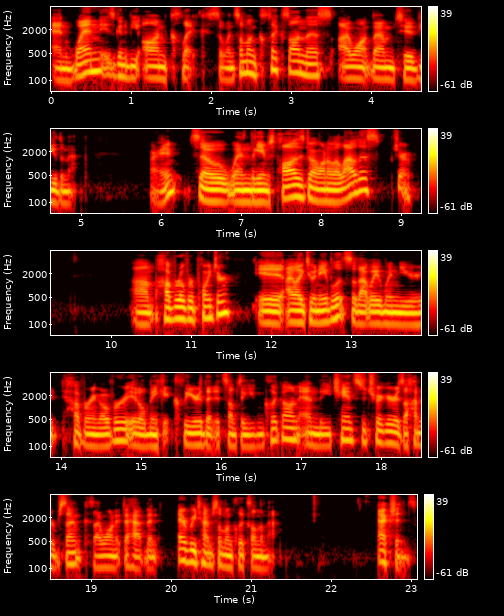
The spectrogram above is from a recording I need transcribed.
And when is going to be on click. So when someone clicks on this, I want them to view the map. All right, so when the game's paused, do I want to allow this? Sure. Um, hover over pointer, it, I like to enable it so that way when you're hovering over, it'll make it clear that it's something you can click on, and the chance to trigger is 100% because I want it to happen every time someone clicks on the map. Actions.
